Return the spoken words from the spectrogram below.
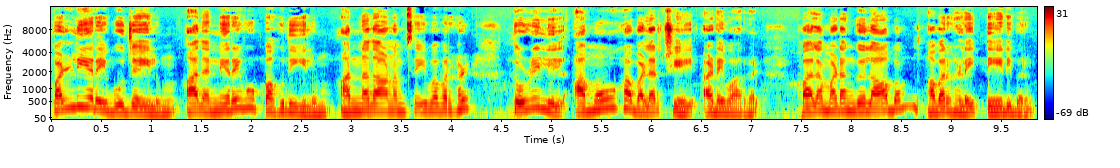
பள்ளியறை பூஜையிலும் அதன் நிறைவு பகுதியிலும் அன்னதானம் செய்பவர்கள் தொழிலில் அமோக வளர்ச்சியை அடைவார்கள். பல மடங்கு லாபம் அவர்களை தேடி வரும்.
